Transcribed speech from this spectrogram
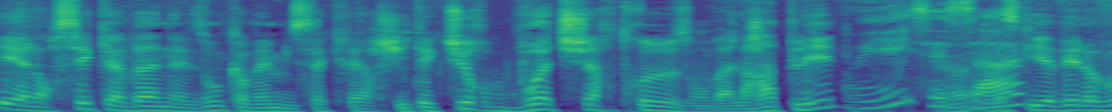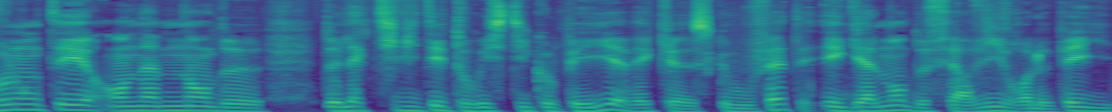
Et alors, ces cabanes, elles ont quand même une sacrée architecture. Bois de chartreuse, on va le rappeler. Oui, c'est hein, ça. Parce qu'il y avait la volonté, en amenant de, de l'activité touristique au pays, avec euh, ce que vous faites, également de faire vivre le pays.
